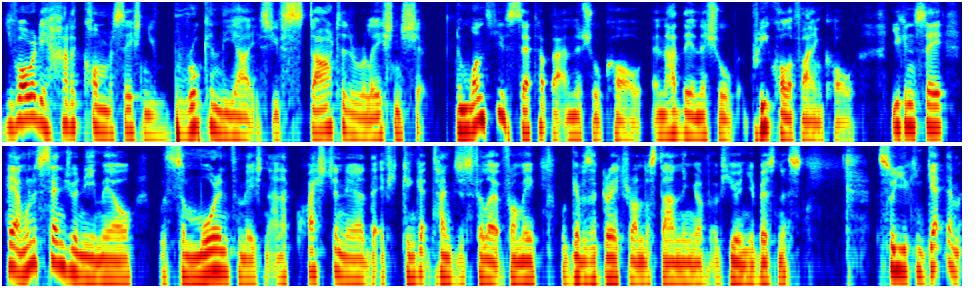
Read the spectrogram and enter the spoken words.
You've already had a conversation. You've broken the ice. You've started a relationship. And once you've set up that initial call and had the initial pre qualifying call, you can say, Hey, I'm going to send you an email with some more information and a questionnaire that if you can get time to just fill out for me will give us a greater understanding of, of you and your business. So you can get them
